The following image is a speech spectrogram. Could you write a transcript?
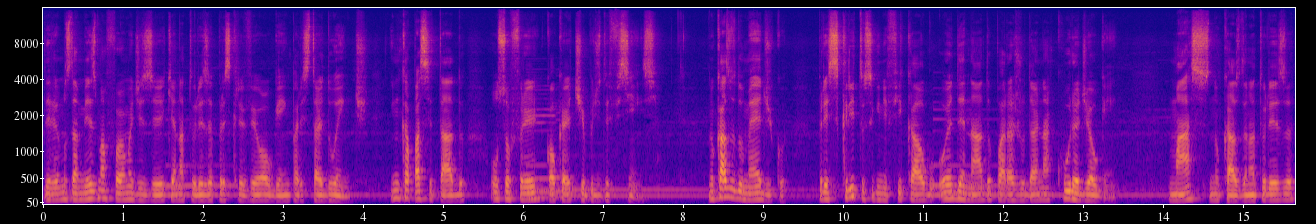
devemos da mesma forma dizer que a natureza prescreveu a alguém para estar doente, incapacitado ou sofrer qualquer tipo de deficiência. No caso do médico, prescrito significa algo ordenado para ajudar na cura de alguém. Mas, no caso da natureza,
